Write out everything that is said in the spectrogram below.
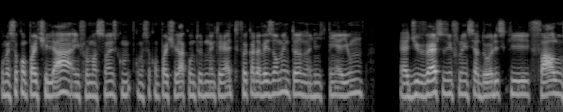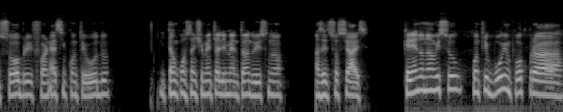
começou a compartilhar informações, começou a compartilhar conteúdo na internet foi cada vez aumentando. Né? A gente tem aí um é, diversos influenciadores que falam sobre, fornecem conteúdo e estão constantemente alimentando isso no, nas redes sociais. Querendo ou não, isso contribui um pouco para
